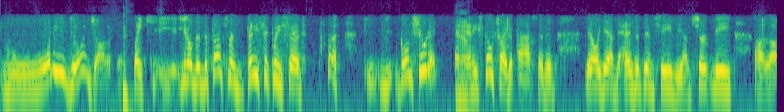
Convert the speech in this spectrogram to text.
what are you doing, Jonathan? like you know, the defenseman basically said, "Go and shoot it," and, yeah. and he still tried to pass it. And you know, again, the hesitancy, the uncertainty uh, uh,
